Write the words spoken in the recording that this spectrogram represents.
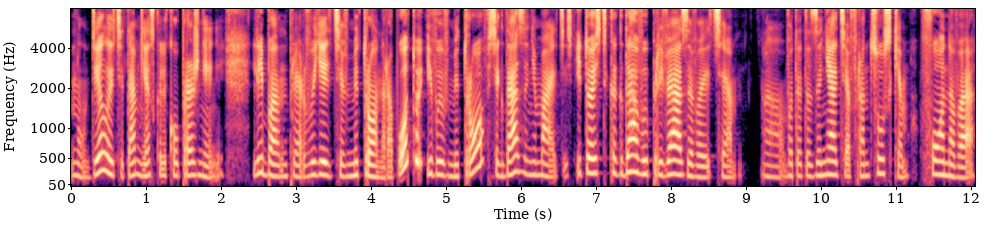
ну, делаете там несколько упражнений. Либо, например, вы едете в метро на работу, и вы в метро всегда занимаетесь занимаетесь. И то есть, когда вы привязываете э, вот это занятие французским фоновое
